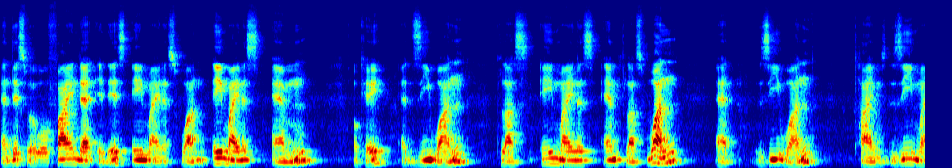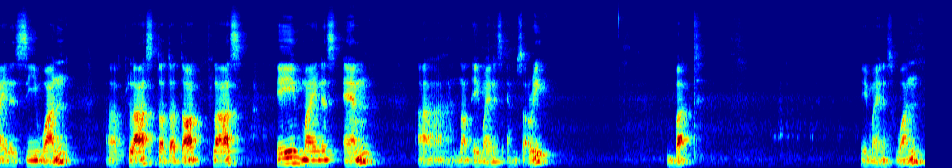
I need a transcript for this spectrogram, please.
and this we will find that it is a minus 1, a minus m okay, at z1 plus a minus m plus 1 at z1 times z minus z1 uh, plus dot dot dot plus a minus m uh, not a minus m sorry but a minus 1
